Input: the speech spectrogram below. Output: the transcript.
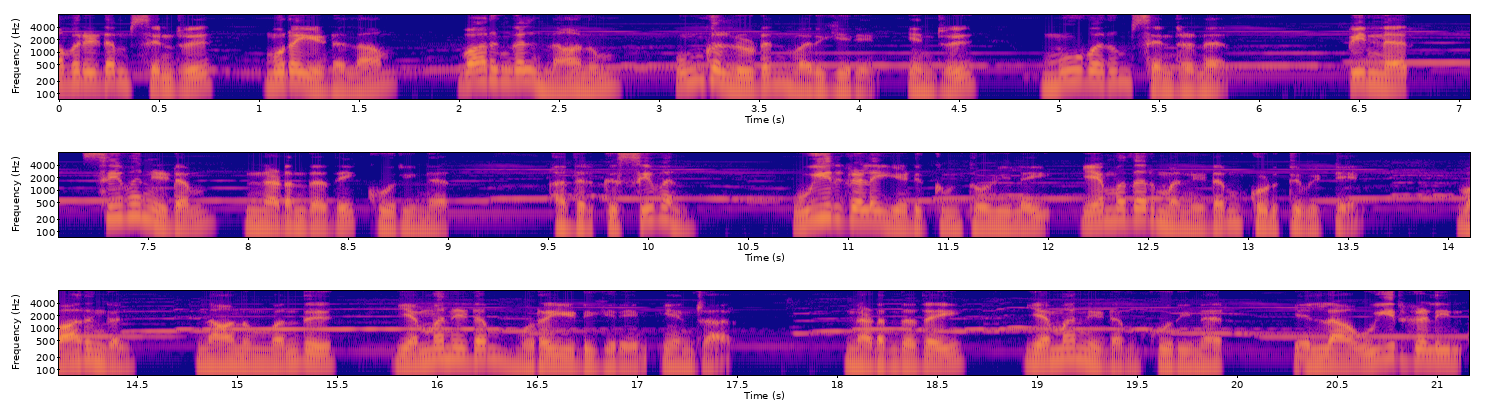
அவரிடம் சென்று முறையிடலாம் வாருங்கள் நானும் உங்களுடன் வருகிறேன் என்று மூவரும் சென்றனர். பின்னர் சிவனிடம் நடந்ததை கூறினர். அதற்கு சிவன் உயிர்களை எடுக்கும் தொழிலை யமதர்மனிடம் கொடுத்துவிட்டேன். வாருங்கள் நானும் வந்து யமனிடம் முறையிடுகிறேன் என்றார். நடந்ததை யமனிடம் கூறினர். எல்லா உயிர்களின்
